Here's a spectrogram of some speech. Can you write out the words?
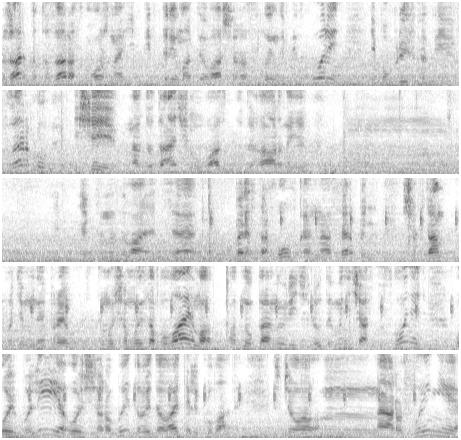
жарко, то зараз можна і підтримати ваші рослини під корінь, і побризкати їх зверху. І ще й на додачу у вас буде гарний. Як це називається, перестраховка на серпень, щоб там потім не проявилось. Тому що ми забуваємо одну певну річ. Люди мені часто дзвонять: ой, боліє, ой, що робити, ой, давайте лікувати. Що на рослині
